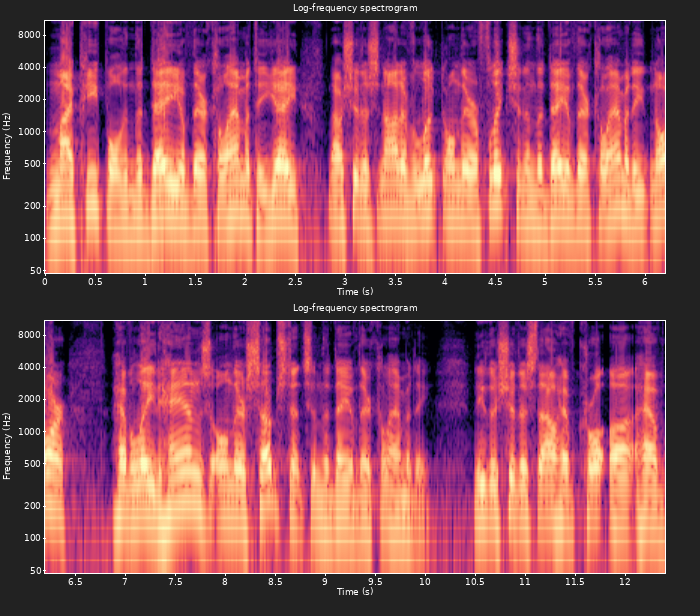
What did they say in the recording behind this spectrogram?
my people in the day of their calamity. Yea, thou shouldest not have looked on their affliction in the day of their calamity, nor have laid hands on their substance in the day of their calamity. Neither shouldest thou have, uh, have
